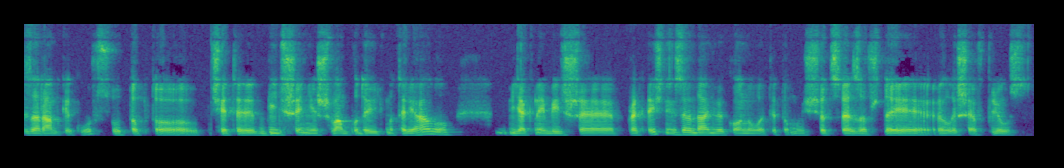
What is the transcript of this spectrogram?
за рамки курсу, тобто вчити більше ніж вам подають матеріалу, якнайбільше практичних завдань виконувати, тому що це завжди лише в плюс.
